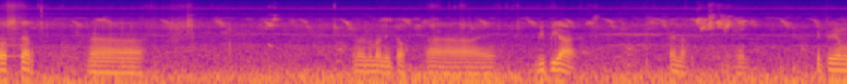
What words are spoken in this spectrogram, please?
roster na ano naman ito ay BPR. Yan o. Ayan. Ito yung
